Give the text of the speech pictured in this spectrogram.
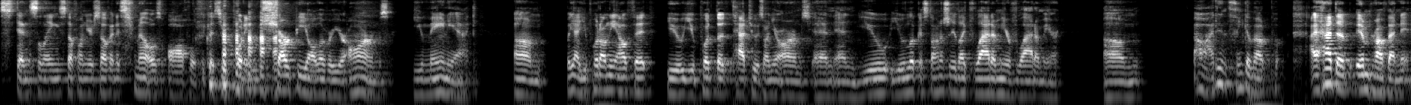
stenciling stuff on yourself, and it smells awful because you're putting Sharpie all over your arms. You maniac. Um, but yeah, you put on the outfit. You you put the tattoos on your arms, and and you you look astonishingly like Vladimir Vladimir. Um, oh, I didn't think about. I had to improv that name.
